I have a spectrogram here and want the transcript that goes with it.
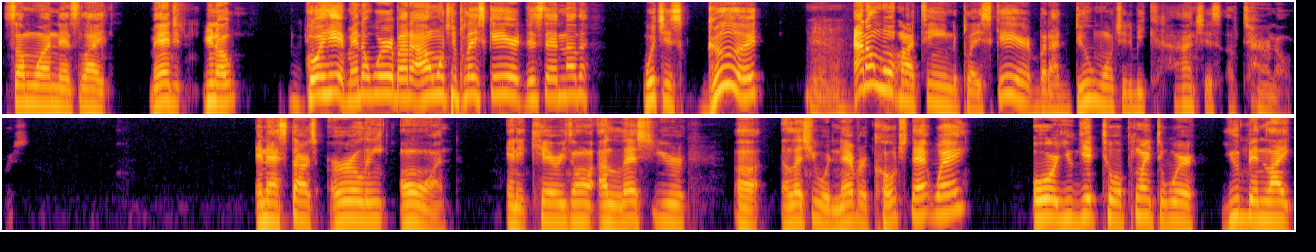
someone that's like, man, you know, go ahead, man. Don't worry about it. I don't want you to play scared, this, that, and other, which is good. Yeah. I don't want my team to play scared, but I do want you to be conscious of turnovers. And that starts early on and it carries on unless you're uh unless you were never coached that way or you get to a point to where you've been like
